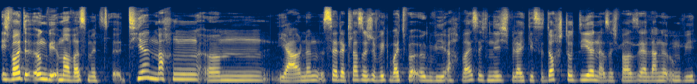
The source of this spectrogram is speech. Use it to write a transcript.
ich wollte irgendwie immer was mit äh, Tieren machen. Ähm, ja, und dann ist ja der klassische Weg manchmal irgendwie, ach, weiß ich nicht, vielleicht gehst du doch studieren. Also ich war sehr lange irgendwie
